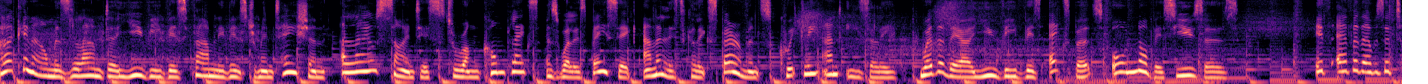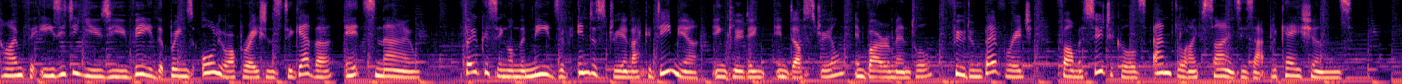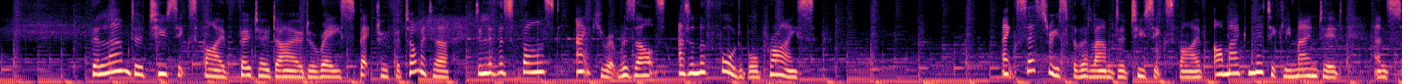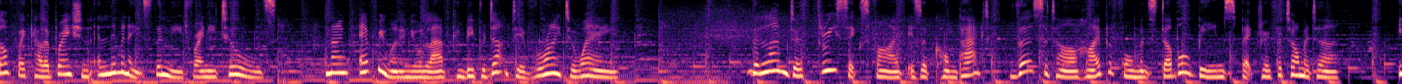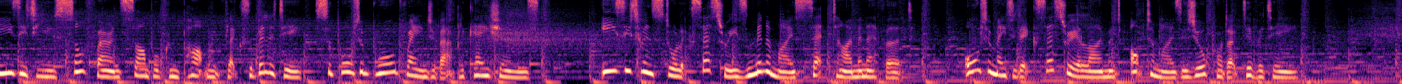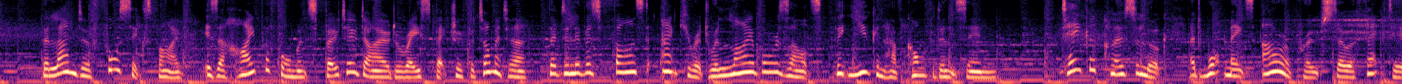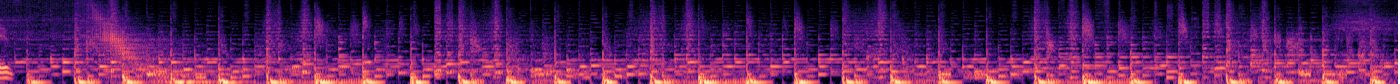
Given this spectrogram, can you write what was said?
PerkinElmer's Lambda UV-Vis family of instrumentation allows scientists to run complex as well as basic analytical experiments quickly and easily, whether they are UV-Vis experts or novice users. If ever there was a time for easy-to-use UV that brings all your operations together, it's now. Focusing on the needs of industry and academia, including industrial, environmental, food and beverage, pharmaceuticals and life sciences applications. The Lambda 265 photodiode array spectrophotometer delivers fast, accurate results at an affordable price. Accessories for the Lambda 265 are magnetically mounted and software calibration eliminates the need for any tools. Now everyone in your lab can be productive right away. The Lambda 365 is a compact, versatile high-performance double beam spectrophotometer. Easy-to-use software and sample compartment flexibility support a broad range of applications. Easy-to-install accessories minimise set time and effort. Automated accessory alignment optimises your productivity. The Lambda 465 is a high-performance photodiode array spectrophotometer that delivers fast, accurate, reliable results that you can have confidence in. Take a closer look at what makes our approach so effective.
